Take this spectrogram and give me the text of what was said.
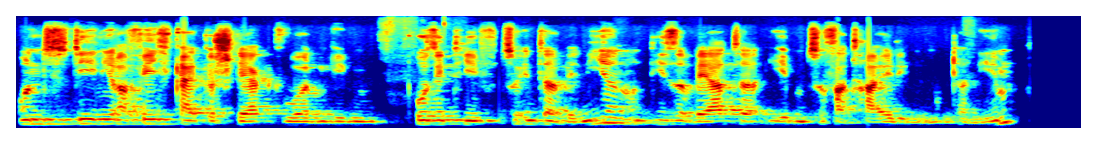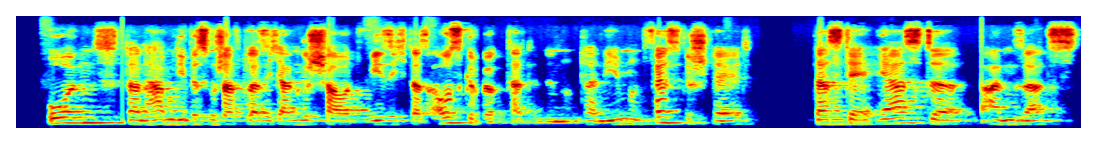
und die in ihrer Fähigkeit gestärkt wurden, eben positiv zu intervenieren und diese Werte eben zu verteidigen im Unternehmen. Und dann haben die Wissenschaftler sich angeschaut, wie sich das ausgewirkt hat in den Unternehmen und festgestellt, dass der erste Ansatz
